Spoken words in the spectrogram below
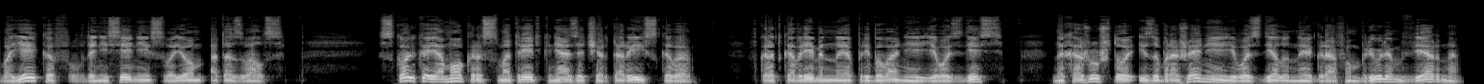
Воейков в донесении своем отозвался. «Сколько я мог рассмотреть князя Черторийского в кратковременное пребывание его здесь, нахожу, что изображение его, сделанное графом Брюлем, верно.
